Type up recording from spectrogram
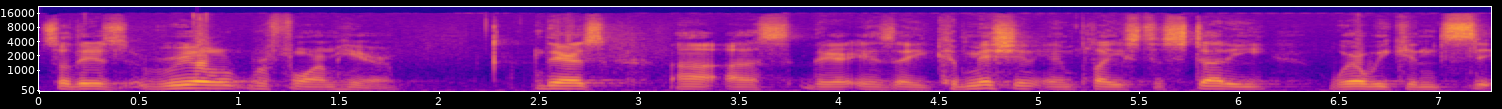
So there's real reform here. There's uh, a there is a commission in place to study where we can see,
